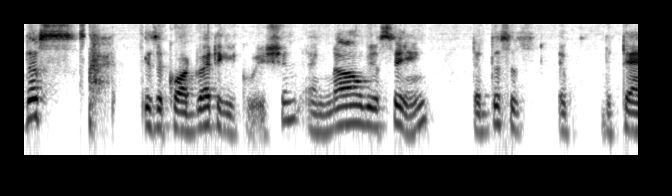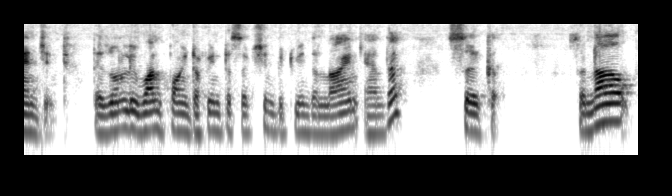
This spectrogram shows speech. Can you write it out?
this is a quadratic equation. And now we are saying that this is a, the tangent there's only one point of intersection between the line and the circle. So now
